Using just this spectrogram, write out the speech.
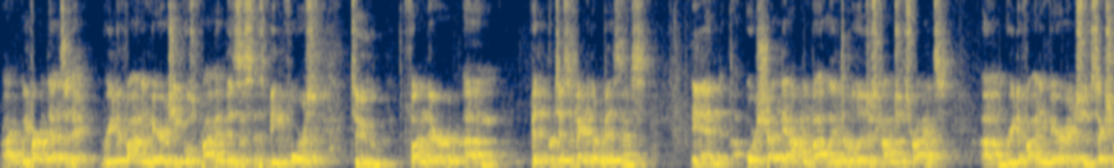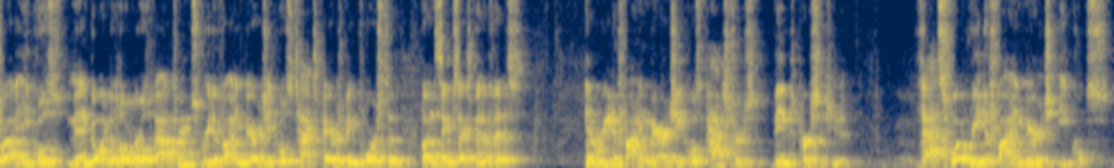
Right? We've heard that today. Redefining marriage equals private businesses being forced to fund their, um, participate in their business, and or shut down and violate their religious conscience rights. Um, redefining marriage and sexuality equals men going to little girls' bathrooms. Redefining marriage equals taxpayers being forced to fund same-sex benefits. And redefining marriage equals pastors being persecuted. That's what redefining marriage equals.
